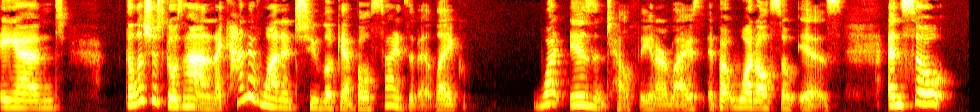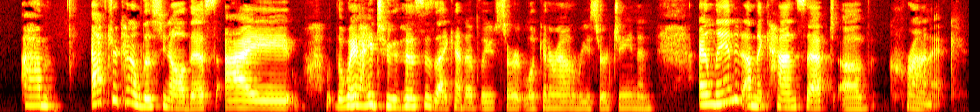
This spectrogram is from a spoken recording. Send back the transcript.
And the list just goes on. And I kind of wanted to look at both sides of it. Like, what isn't healthy in our lives, but what also is. And so um, after kind of listing all this, I the way I do this is I kind of start looking around, researching, and I landed on the concept of chronic.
